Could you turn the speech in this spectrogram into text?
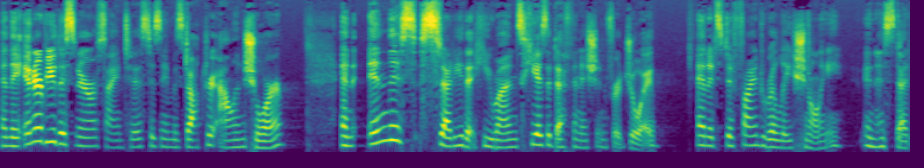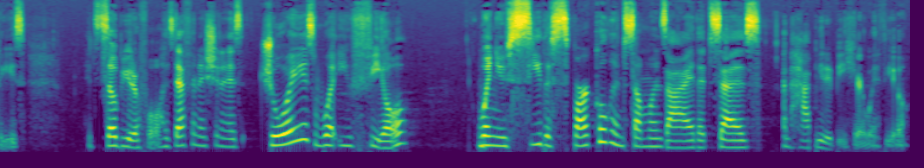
And they interview this neuroscientist. His name is Dr. Allan Schore. And in this study that he runs, he has a definition for joy. And it's defined relationally in his studies. It's so beautiful. His definition is joy is what you feel when you see the sparkle in someone's eye that says, I'm happy to be here with you.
